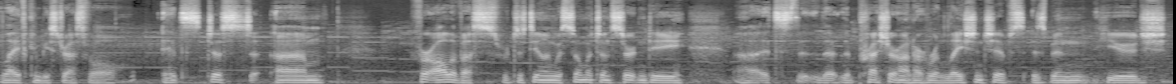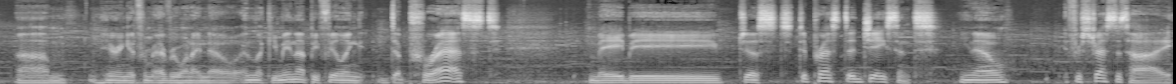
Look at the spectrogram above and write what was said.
life can be stressful. It's just um, for all of us, we're just dealing with so much uncertainty. Uh, it's the, the, the, pressure on our relationships has been huge. Um, I'm hearing it from everyone I know. And look, you may not be feeling depressed, maybe just depressed adjacent. You know, if your stress is high,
